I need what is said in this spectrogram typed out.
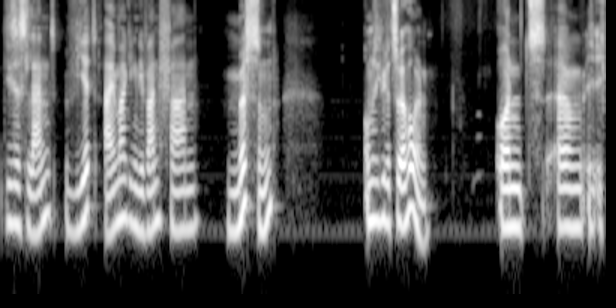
dieses Land wird einmal gegen die Wand fahren müssen, um sich wieder zu erholen. Und ähm, ich,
